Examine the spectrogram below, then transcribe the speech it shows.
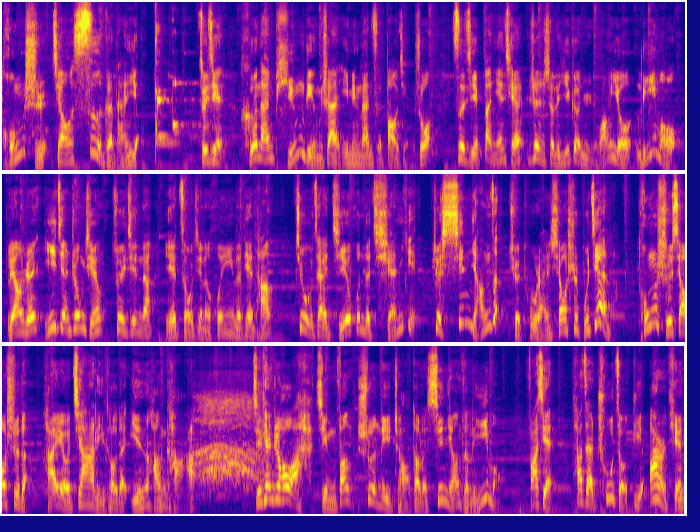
同时交四个男友。最近，河南平顶山一名男子报警说，自己半年前认识了一个女网友李某，两人一见钟情，最近呢也走进了婚姻的殿堂。就在结婚的前夜，这新娘子却突然消失不见了，同时消失的还有家里头的银行卡。几天之后啊，警方顺利找到了新娘子李某，发现他在出走第二天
